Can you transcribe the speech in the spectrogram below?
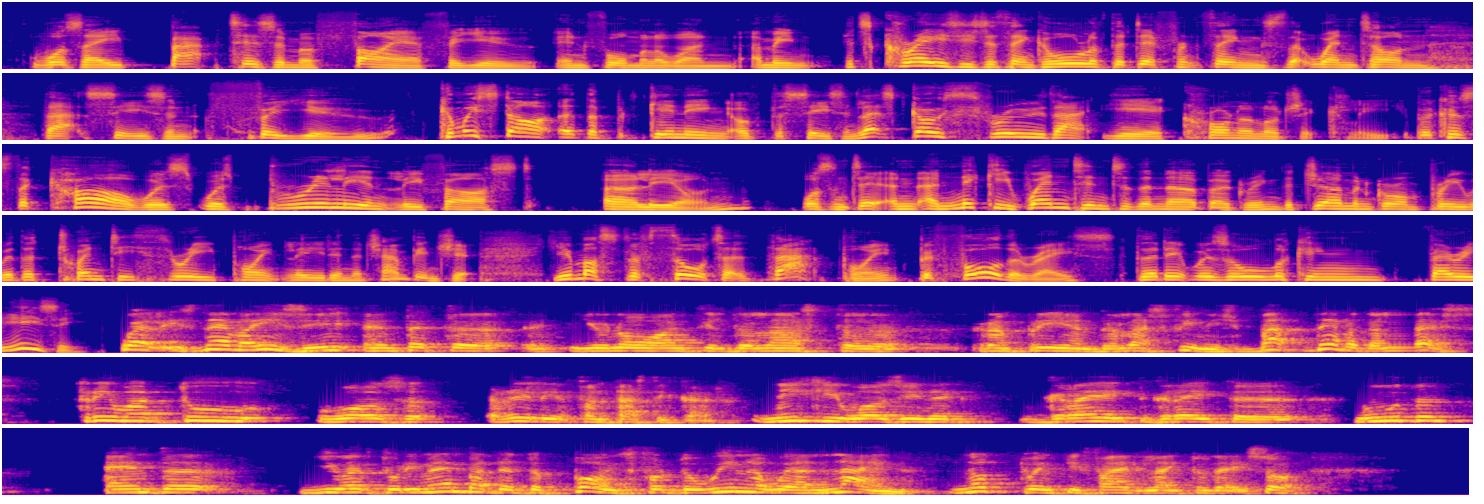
was a baptism of fire for you in Formula One. I mean, it's crazy to think all of the different things that went on that season for you. Can we start at the beginning of the season? Let's go through that year chronologically because the car was was brilliantly fast early on wasn't it? And, and Niki went into the Nürburgring, the German Grand Prix, with a 23 point lead in the championship. You must have thought at that point, before the race, that it was all looking very easy. Well, it's never easy, and that, uh, you know, until the last uh, Grand Prix and the last finish. But nevertheless, 312 was really a fantastic car. Niki was in a great, great uh, mood. And uh, you have to remember that the points for the winner were nine, not 25 like today. So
